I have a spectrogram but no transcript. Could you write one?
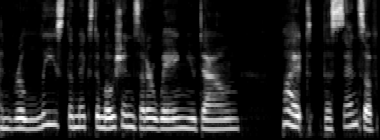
and release the mixed emotions that are weighing you down. But the sense of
